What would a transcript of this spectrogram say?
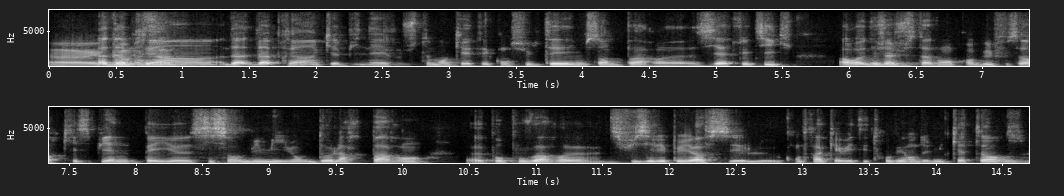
Euh, ah, d'après un, cabinet justement qui a été consulté, il me semble, par euh, The Athletic. Alors déjà, juste avant, en préambule, il faut savoir qu'ESPN paye 608 millions de dollars par an pour pouvoir diffuser les playoffs. C'est le contrat qui avait été trouvé en 2014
